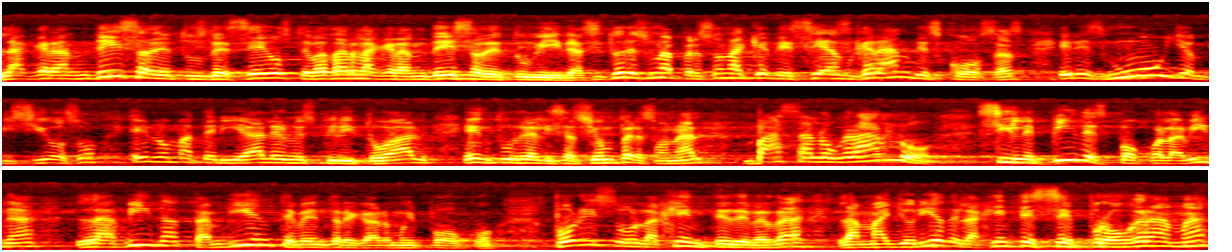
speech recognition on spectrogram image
La grandeza de tus deseos te va a dar la grandeza de tu vida. Si tú eres una persona que deseas grandes cosas, eres muy ambicioso en lo material, en lo espiritual, en tu realización personal, vas a lograrlo. Si le pides poco a la vida, la vida también te va a entregar muy poco. Por eso la gente, de verdad, la mayoría de la gente se programa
